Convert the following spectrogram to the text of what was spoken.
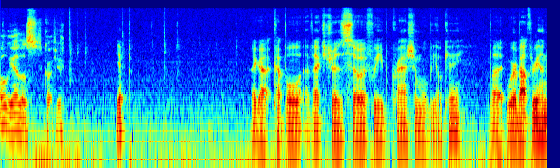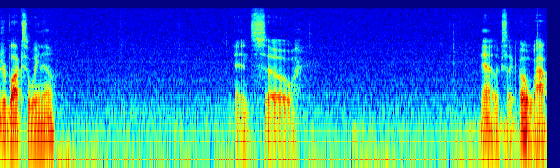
Oh yeah, there's quite a few. Yep. I got a couple of extras, so if we crash them, we'll be okay. But we're about 300 blocks away now. And so... Yeah, it looks like... Oh, wow.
